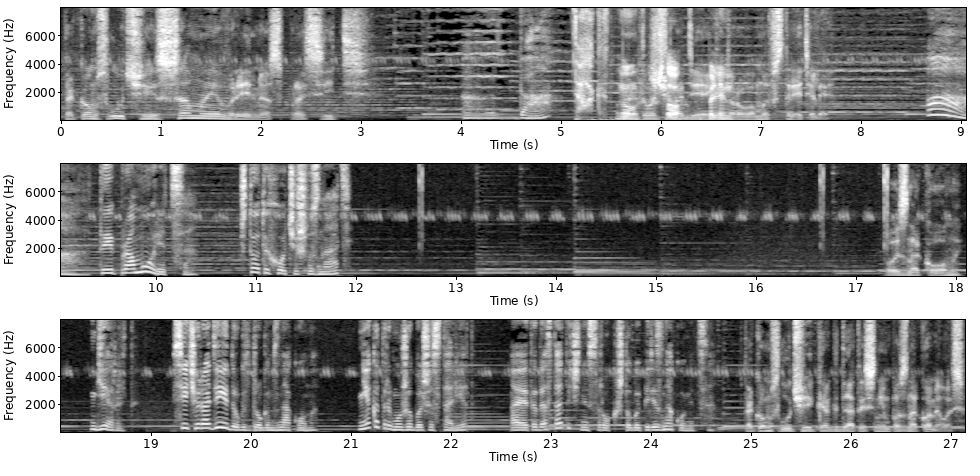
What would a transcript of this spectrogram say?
В таком случае самое время спросить Э, да? Так, ну этого что, чародея, блин. которого мы встретили. А, ты про Морица. Что ты хочешь узнать? Вы знакомы? Геральт, все чародеи друг с другом знакомы. Некоторым уже больше ста лет, а это достаточный срок, чтобы перезнакомиться. В таком случае, когда ты с ним познакомилась?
